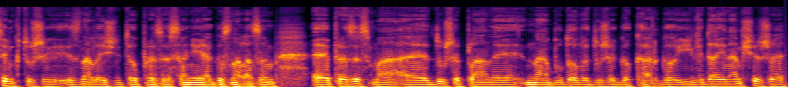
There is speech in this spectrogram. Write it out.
tym, którzy znaleźli tego prezesa, nie ja go znalazłem. E, prezes ma duże plany na budowę dużego cargo i wydaje nam się, że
